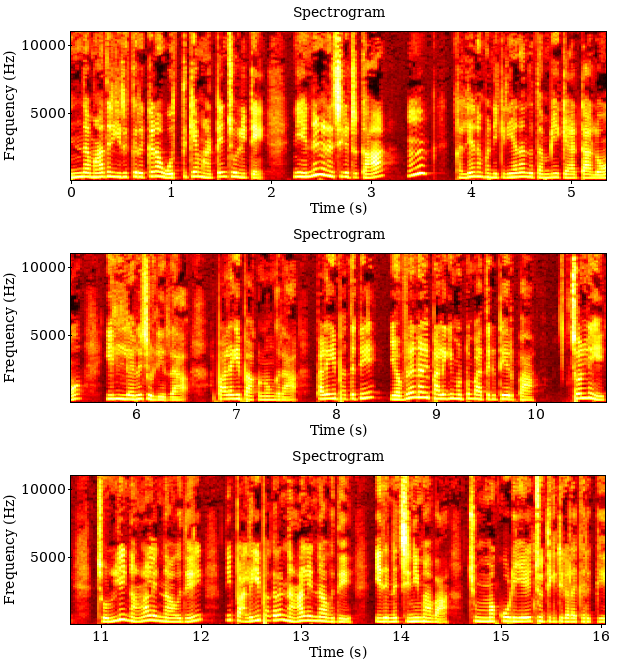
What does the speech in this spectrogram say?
இந்த மாதிரி இருக்கிறதுக்கு நான் ஒத்துக்க மாட்டேன்னு சொல்லிட்டேன். நீ என்ன நினச்சிக்கிட்டு இருக்கா? ம் கல்யாணம் பண்ணிக்கிறியான்னு அந்த தம்பியை கேட்டாலும் இல்லைன்னு சொல்லிடுறா. பழகி பார்க்கணுங்கிறா. பழகி பார்த்துட்டு எவ்வளோ நாள் பழகி மட்டும் பார்த்துக்கிட்டே இருப்பா? சொல்லி சொல்லி நாள் என்ன ஆகுது நீ பழகி பார்க்குற நாள் என்ன ஆகுது இது என்ன சினிமாவா? சும்மா கூடயே சுற்றிக்கிட்டு கிடக்குறக்கு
